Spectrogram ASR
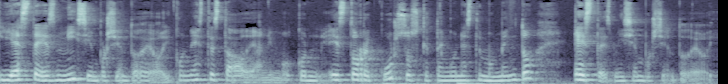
Y este es mi 100% de hoy, con este estado de ánimo, con estos recursos que tengo en este momento, este es mi 100% de hoy.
